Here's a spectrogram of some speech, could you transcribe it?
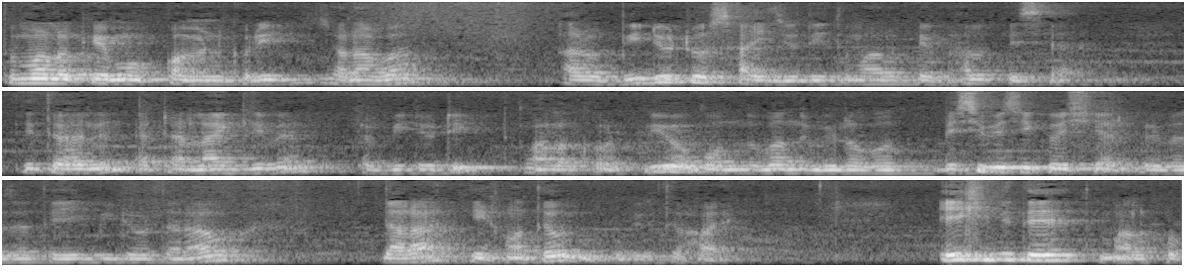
তোমালোকে মোক কমেণ্ট কৰি জনাবা আৰু ভিডিঅ'টো চাই যদি তোমালোকে ভাল পাইছা তেতিয়াহ'লে এটা লাইক দিবা আৰু ভিডিঅ'টি তোমালোকৰ প্ৰিয় বন্ধু বান্ধৱীৰ লগত বেছি বেছিকৈ শ্বেয়াৰ কৰিবা যাতে এই ভিডিঅ'ৰ দ্বাৰাও দ্বাৰা সিহঁতেও উপকৃত হয় এইখিনিতে তোমালোকক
